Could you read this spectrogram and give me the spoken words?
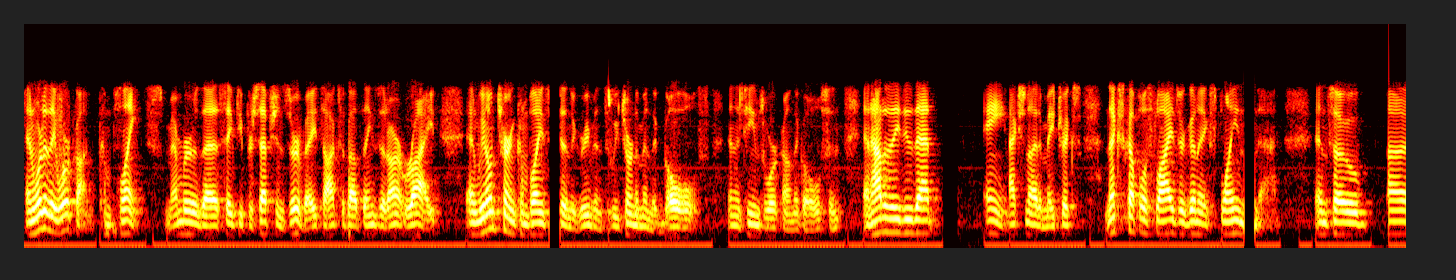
And what do they work on? Complaints. Remember the safety perception survey talks about things that aren't right, and we don't turn complaints into grievances. We turn them into goals, and the teams work on the goals. And and how do they do that? AIM, action item matrix. Next couple of slides are going to explain that. And so. Uh,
